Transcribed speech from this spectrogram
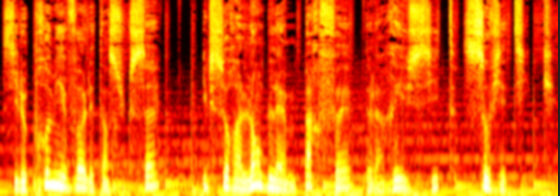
Si le premier vol est un succès, il sera l'emblème parfait de la réussite soviétique.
